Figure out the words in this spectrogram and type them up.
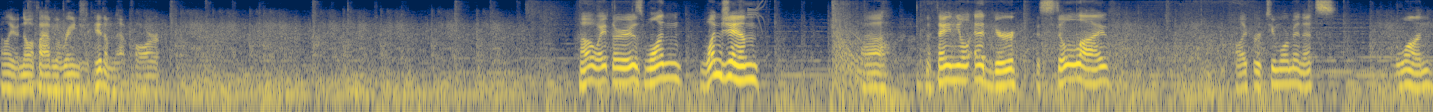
I don't even know if I have the range to hit them that far. Oh wait, there is one one GM. Uh, Nathaniel Edgar is still alive. Probably for two more minutes. One.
